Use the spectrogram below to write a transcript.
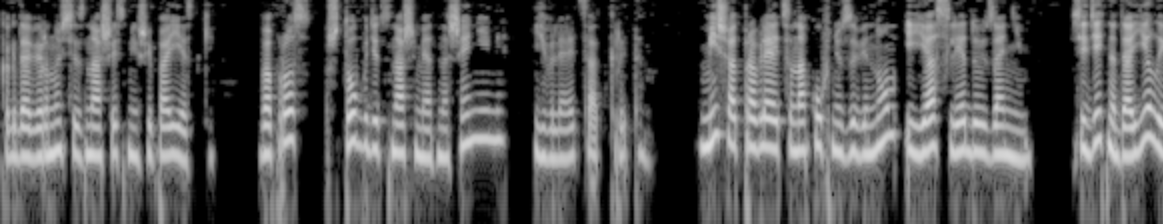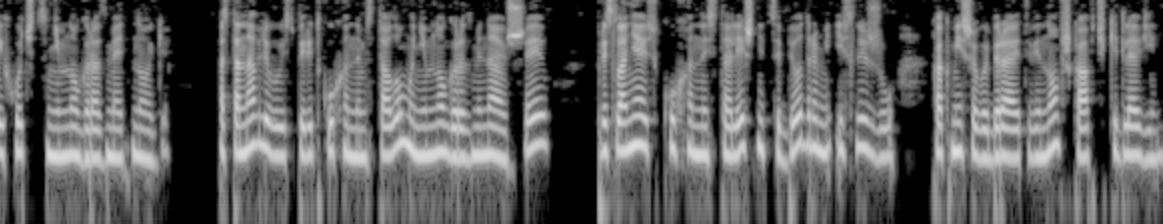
когда вернусь из нашей с Мишей поездки. Вопрос, что будет с нашими отношениями, является открытым. Миша отправляется на кухню за вином, и я следую за ним. Сидеть надоело и хочется немного размять ноги. Останавливаюсь перед кухонным столом и немного разминаю шею, прислоняюсь к кухонной столешнице бедрами и слежу, как Миша выбирает вино в шкафчике для вин.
